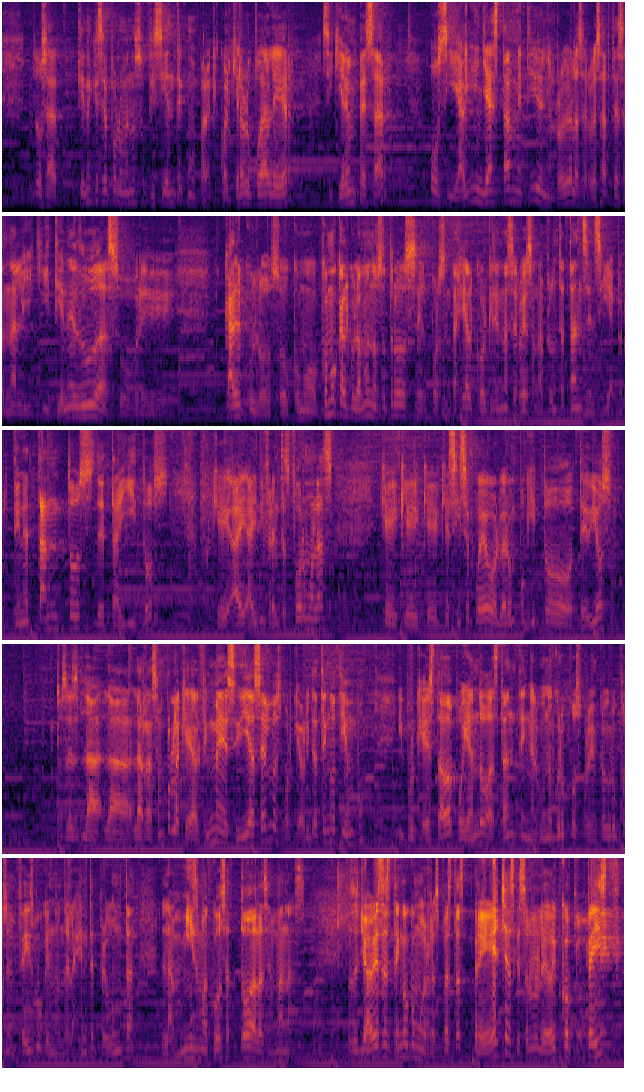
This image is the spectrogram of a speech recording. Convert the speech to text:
o sea, tiene que ser por lo menos suficiente como para que cualquiera lo pueda leer si quiere empezar o si alguien ya está metido en el rollo de la cerveza artesanal y, tiene dudas sobre cálculos o cómo, cómo calculamos nosotros el porcentaje de alcohol que tiene una cerveza, una pregunta tan sencilla, pero tiene tantos detallitos, porque hay, hay diferentes fórmulas que, que, que, sí se puede volver un poquito tedioso. Entonces la, la, la, razón por la que al fin me decidí hacerlo es porque ahorita tengo tiempo y porque he estado apoyando bastante en algunos grupos, por ejemplo grupos en Facebook en donde la gente pregunta la misma cosa todas las semanas. Entonces yo a veces tengo como respuestas prehechas que solo le doy copy-paste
